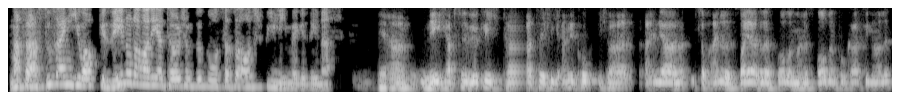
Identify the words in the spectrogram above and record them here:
Matze, hast du es eigentlich überhaupt gesehen oder war die Enttäuschung so groß, dass du auch das Spiel nicht mehr gesehen hast? Ja, nee, ich habe es mir wirklich tatsächlich angeguckt. Ich war ein Jahr, ich glaube ein oder zwei Jahre davor bei meiner Frau beim Pokalfinale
